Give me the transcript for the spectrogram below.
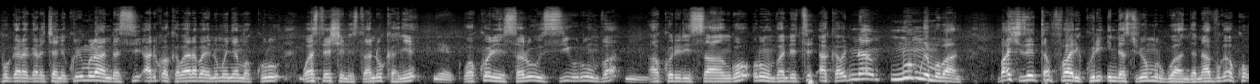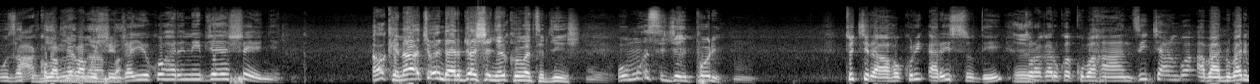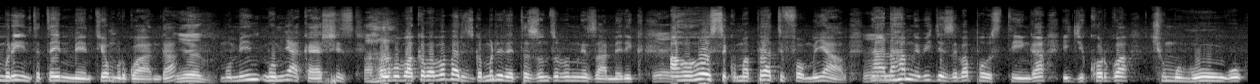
kugaragara, cyane kuri murandasi ariko akaba yarabaye n'umunyamakuru wa station zitandukanye. Wakoreye sarusi urumva? Akorera isango urumva? Ndetse akaba ari n'umwe mu bantu bashyizeho itafari kuri industry yo mu rwanda navuga ko uza ku nkingi ya mwamba. bamushinja yuko hari n'ibyo yashenye. Okay ntacyo wenda hari byashenye ariko yubatse byinshi. Umunsi jay polly. Tukiri aho kuri arisudi turagaruka ku bahanzi cyangwa abantu bari muri entertainment yo mu rwanda mu myaka yashize. Ubu bakaba babarizwa muri leta zunze ubumwe za amerika. Aho hose ku ma yabo. Nta na hamwe bigeze bapostinga igikorwa cy'umuhungu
